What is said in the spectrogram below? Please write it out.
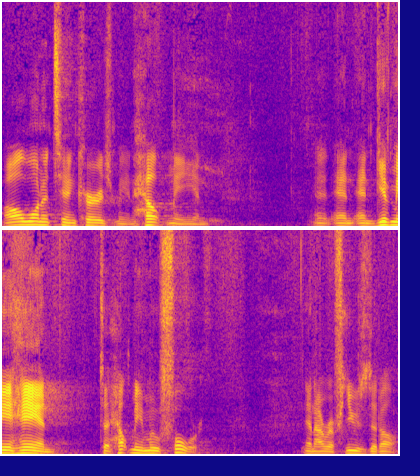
all wanted to encourage me and help me and, and, and, and give me a hand to help me move forward. And I refused it all.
